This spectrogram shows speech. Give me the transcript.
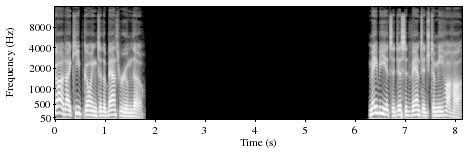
God I keep going to the bathroom though. Maybe it's a disadvantage to me haha.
